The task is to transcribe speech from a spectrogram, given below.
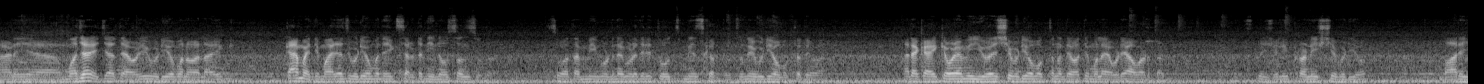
आणि मजा यायच्या त्यावेळी व्हिडिओ बनवायला. एक काय माहिती माझ्याच व्हिडिओमध्ये एक सर्टन इनोसन्स होतं. सो आता मी कुठे ना कुठेतरी तोच मिस करतो. जुने व्हिडिओ बघतो तेव्हा. अरे काही काही वेळा मी यू एसचे व्हिडिओ बघतो ना तेव्हा ते मला एवढे आवडतात. स्पेशली प्रणीशचे व्हिडिओ भारी.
